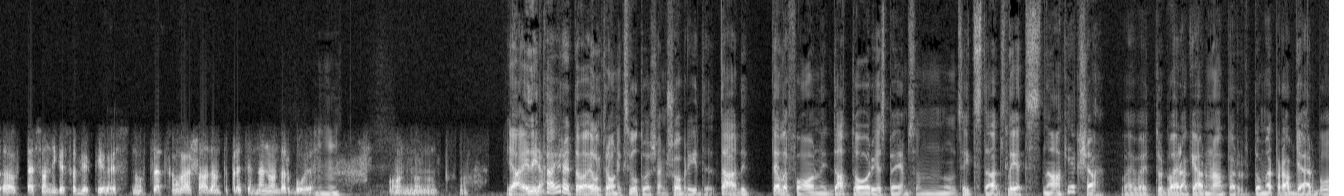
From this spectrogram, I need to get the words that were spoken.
uh, personīgais subjektīvais, nu, certs, ka vairs šādām precēm nenodarbojas. Mm. Un, un, nu, jā, Edī, jā, kā ir ar to elektronikas viltošanu šobrīd? Tādi telefoni, datori iespējams un, un citas tādas lietas nāk iekšā? Vai, vai tur vairāk jārunā par, par apģērbu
